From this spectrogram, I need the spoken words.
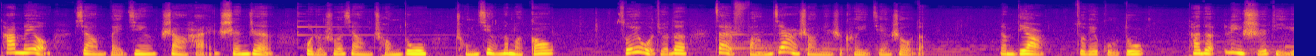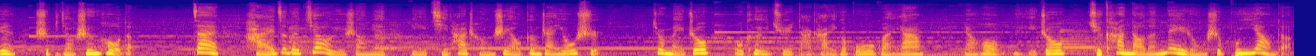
它没有像北京、上海、深圳，或者说像成都、重庆那么高，所以我觉得在房价上面是可以接受的。那么第二，作为古都，它的历史底蕴是比较深厚的，在孩子的教育上面比其他城市要更占优势。就是每周我可以去打卡一个博物馆呀，然后每一周去看到的内容是不一样的。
